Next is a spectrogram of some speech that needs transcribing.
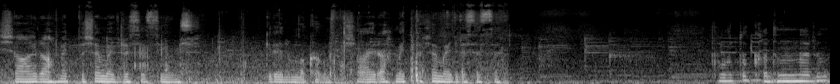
Şair Ahmet Paşa Medresesi'ymiş. Girelim bakalım. Şair Ahmet Paşa Medresesi. Burada kadınların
